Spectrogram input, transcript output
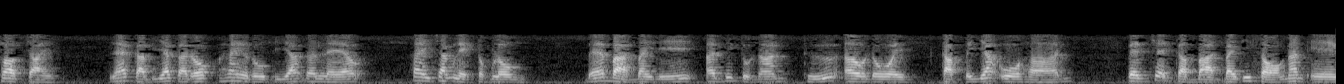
ชอบใจ และกับปิยการกให้รูปิยะนั้นแล้ว ให้ช่างเหล็กตกลงแม้บาทใบนี้ อันภิกษุนั้นถือเอาโดยกับปิยะโอหาร เป็นเช่นกับบาทใบที่สองนั่นเอง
